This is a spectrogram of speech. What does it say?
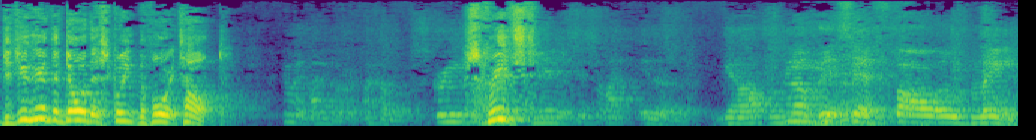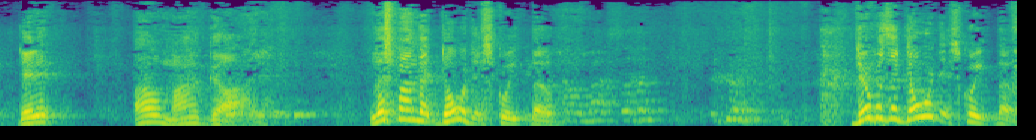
Did you hear the door that squeaked before it talked? Screeched. No, it says follow me. Did it? Oh my God. Let's find that door that squeaked though. There was a door that squeaked though.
